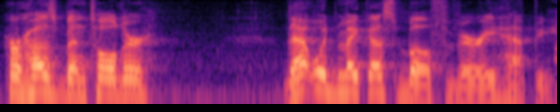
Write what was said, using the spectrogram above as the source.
Her husband told her, That would make us both very happy.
